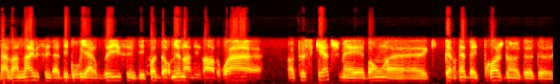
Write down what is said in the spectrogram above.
la van life, c'est la débrouillardise, c'est des fois de dormir dans des endroits euh, un peu sketch, mais bon, euh, qui te permettent d'être proche d'un de, de,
